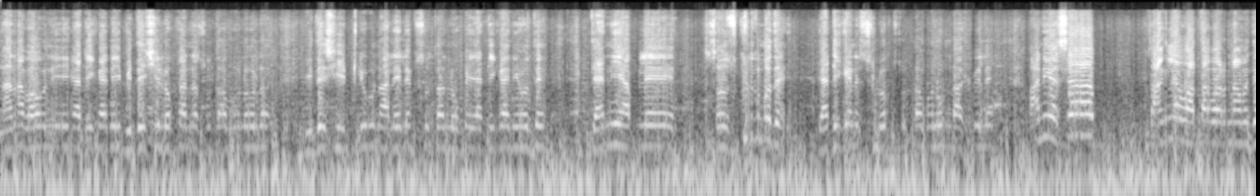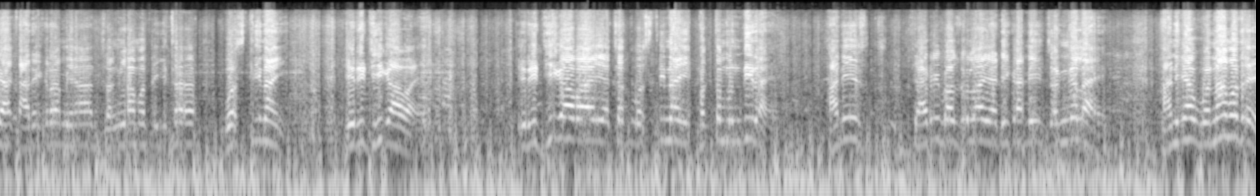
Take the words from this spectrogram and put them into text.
नानाभाऊनी या ठिकाणी विदेशी लोकांना सुद्धा बोलवलं. विदेशी इटलीहून आलेले सुद्धा लोक या ठिकाणी होते. त्यांनी आपले संस्कृतमध्ये या ठिकाणी लोकसुद्धा म्हणून दाखविले. आणि अशा चांगल्या वातावरणामध्ये हा कार्यक्रम या जंगलामध्ये इथं वस्ती नाही. हे रिठी गाव आहे. हे रिठी गाव आहे याच्यात वस्ती नाही फक्त मंदिर आहे. आणि चारही बाजूला या ठिकाणी जंगल आहे. आणि या वनामध्ये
